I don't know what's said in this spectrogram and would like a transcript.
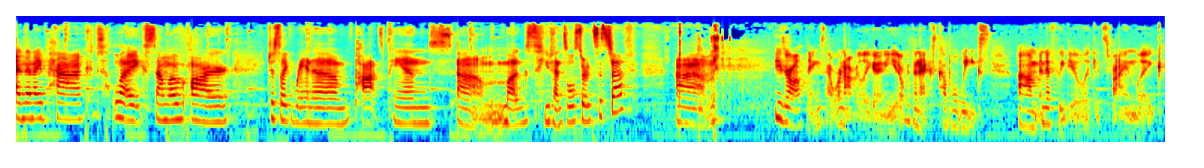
And then I packed like some of our just like random pots, pans, um, mugs, utensils sorts of stuff. Um, these are all things that we're not really gonna need over the next couple weeks. Um, and if we do, like it's fine. Like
